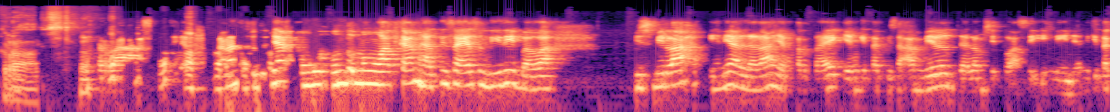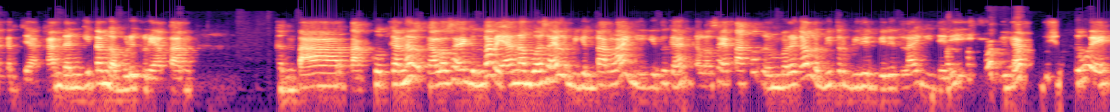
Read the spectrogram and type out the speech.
keras. Keras. Ya. Karena sebetulnya untuk menguatkan hati saya sendiri bahwa Bismillah ini adalah yang terbaik yang kita bisa ambil dalam situasi ini dan kita kerjakan dan kita nggak boleh kelihatan gentar, takut karena kalau saya gentar ya anak buah saya lebih gentar lagi gitu kan. Kalau saya takut mereka lebih terbirit-birit lagi. Jadi you have to way.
